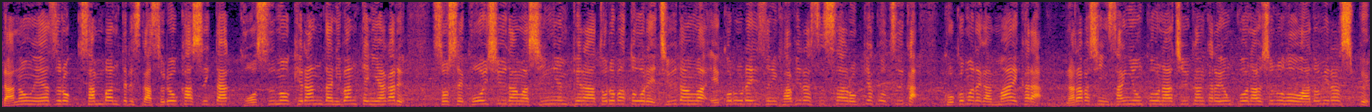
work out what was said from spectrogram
ダノンエアズロック3番手ですがそれを貸していたコスモ・ケランダ2番手に上がる。そして後位集団は新エンペラートロバトーレ。中段はエコロレイズにファビュラススター600を通過。ここまでが前から7馬身34コーナー中間から4コーナー後ろの方はアドミラルシップ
